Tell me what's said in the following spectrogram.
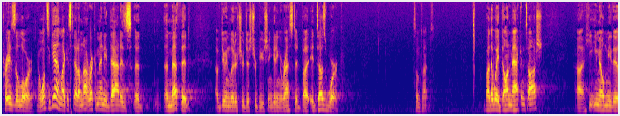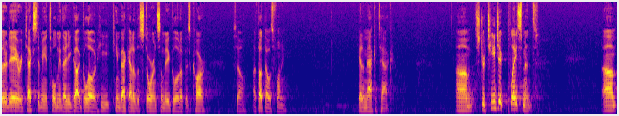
Praise the Lord. Now, once again, like I said, I'm not recommending that as a, a method of doing literature distribution, getting arrested, but it does work sometimes. By the way, Don McIntosh, uh, he emailed me the other day or he texted me and told me that he got glowed. He came back out of the store and somebody glowed up his car. So I thought that was funny. He had a Mac attack. Um, strategic placement. Um,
